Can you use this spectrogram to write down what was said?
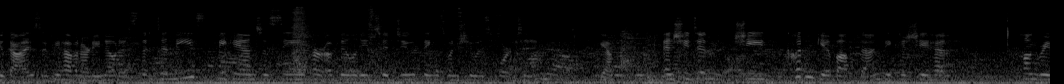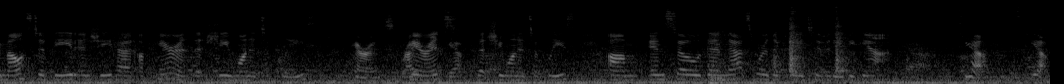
you guys, if you haven't already noticed, that Denise began to see her ability to do things when she was 14. Yeah. And she didn't, she couldn't give up then because she had hungry mouths to feed and she had a parent that she wanted to please. Parents, right? Parents yep. that she wanted to please. Um, and so then that's where the creativity began. Yeah. Yeah,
